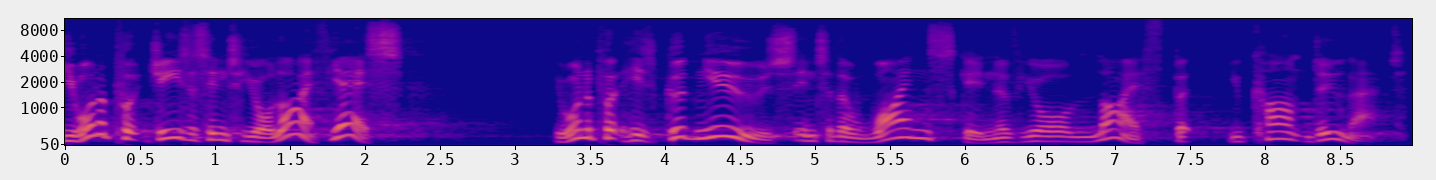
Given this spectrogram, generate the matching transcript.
You want to put Jesus into your life, yes, you want to put his good news into the wineskin of your life, but you can't do that.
